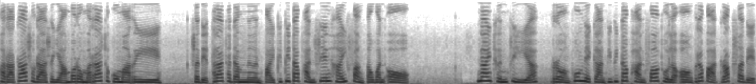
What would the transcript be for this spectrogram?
พรัตนราชสุดาสยามบรมราชกุมารี เสด็จพระราชดำเนินไปพิพิธภัณฑ์เซี่ยงไฮ้ฝั่งตะวันออกนายเฉินเจีย รองผู้อำนวยการพิพิธภัณฑ์เฝ้าทูลละอองพระบาทรับเสด็จ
